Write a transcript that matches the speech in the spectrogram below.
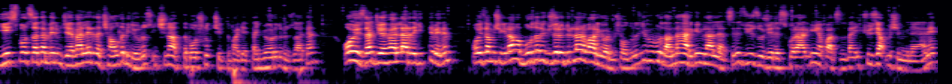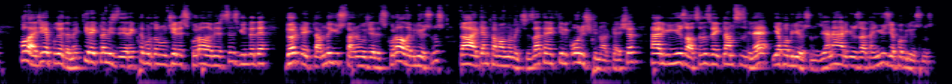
EA Sports zaten benim cevherleri de çaldı biliyorsunuz. İçine attı. Boşluk çıktı paketten gördünüz zaten. O yüzden cevherler de gitti benim. O yüzden bu şekilde ama burada da güzel ödüller var görmüş olduğunuz gibi. Buradan da her gün ilerlersiniz. 100 UCL skoru her gün yaparsınız. Ben 200 yapmışım bile yani. Kolayca yapılıyor demek ki. Reklam izleyerek de buradan UCL skoru alabilirsiniz. Günde de 4 reklamda 100 tane UCL skoru alabiliyorsunuz. Daha erken tamamlamak için. Zaten etkinlik 13 gün arkadaşlar. Her gün 100 alsanız reklamsız bile yapabiliyorsunuz. Yani her gün zaten 100 yapabiliyorsunuz.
